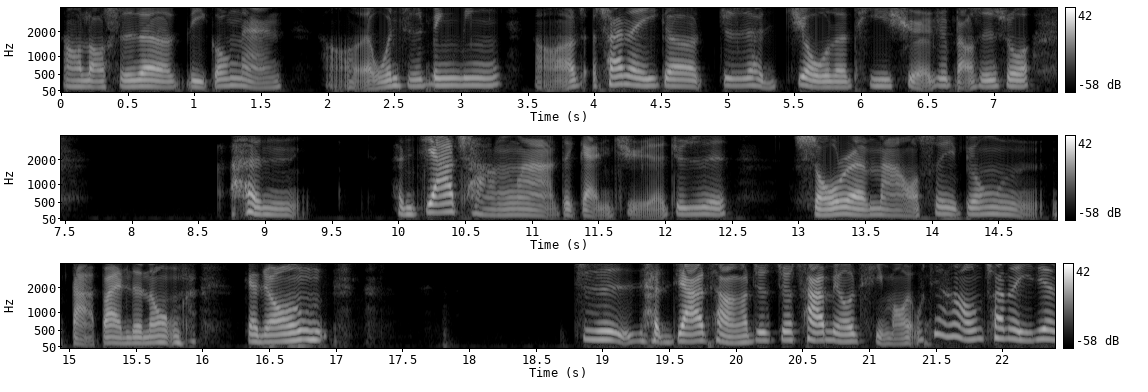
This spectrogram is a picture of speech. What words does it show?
然后老实的理工男，哦，文质彬彬，啊，穿了一个就是很旧的 T 恤，就表示说很很家常啊的感觉，就是熟人嘛，所以不用打扮的那种感觉。就是很家常啊，就就差没有起毛。我记得好像穿了一件，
